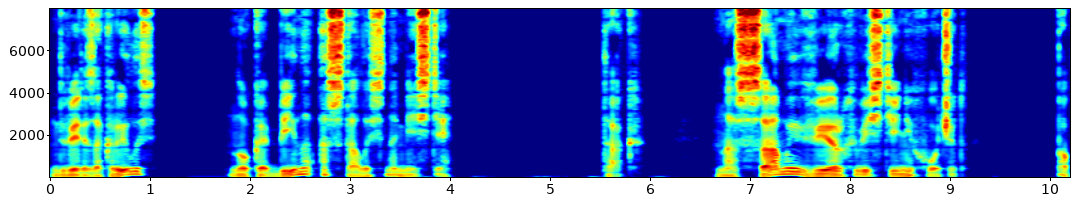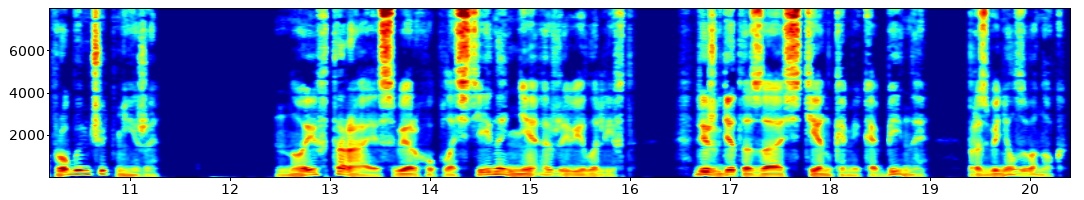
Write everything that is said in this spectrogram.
Дверь закрылась, но кабина осталась на месте. Так, на самый верх вести не хочет. Попробуем чуть ниже. Но и вторая сверху пластина не оживила лифт. Лишь где-то за стенками кабины прозвенел звонок.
